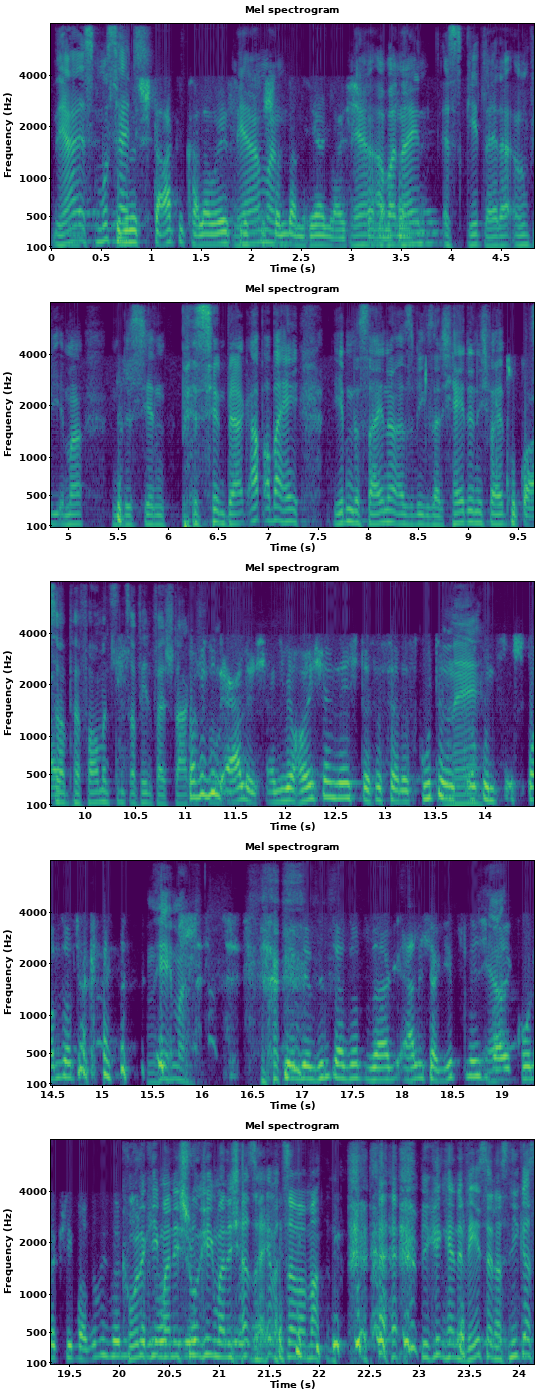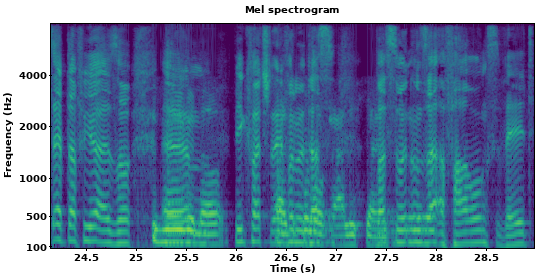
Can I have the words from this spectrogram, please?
ja, es muss Zumindest halt. starke Colorways ja, man, schon dann her gleich. Ja, aber nein, es geht leider irgendwie immer ein bisschen, bisschen bergab. Aber hey, jedem das seine. Also wie gesagt, ich hate nicht, weil Total. zur Performance sind es auf jeden Fall stark. Aber wir sind ehrlich. Also wir heucheln nicht. Das ist ja das Gute. Nee. Uns sponsort ja keiner. Nee, Mann. wir, wir, sind ja sozusagen, ehrlicher geht's nicht, ja. weil Kohle kriegen wir sowieso nicht. Kohle kriegen wir nicht, Schuhe kriegen wir nicht. Also hey, was soll man machen? wir kriegen keine Ws in der Sneakers-App dafür. Also nee, ähm, genau. wir quatschen einfach also, nur das, was so in unserer Erfahrungswelt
